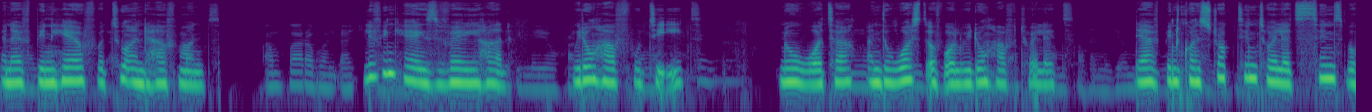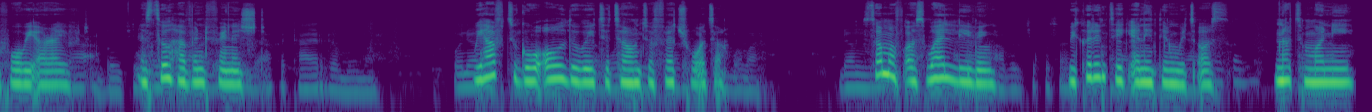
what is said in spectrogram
and I've been here for two and a half months. Living here is very hard. We don't have food to eat, no water, and the worst of all, we don't have toilets. They have been constructing toilets since before we arrived and still haven't finished. We have to go all the way to town to fetch water. Some of us, while leaving, we couldn't take anything with us not money,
